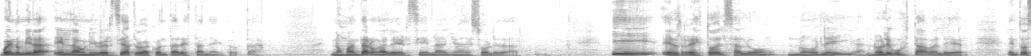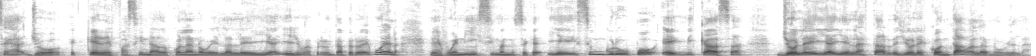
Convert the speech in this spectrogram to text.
bueno, mira, en la universidad te voy a contar esta anécdota nos mandaron a leer Cien años de soledad. Y el resto del salón no leía, no le gustaba leer. Entonces ah, yo quedé fascinado con la novela, leía y ellos me preguntaban, pero es buena, es buenísima, no sé qué. Y hice un grupo en mi casa, yo leía y en las tardes yo les contaba la novela.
